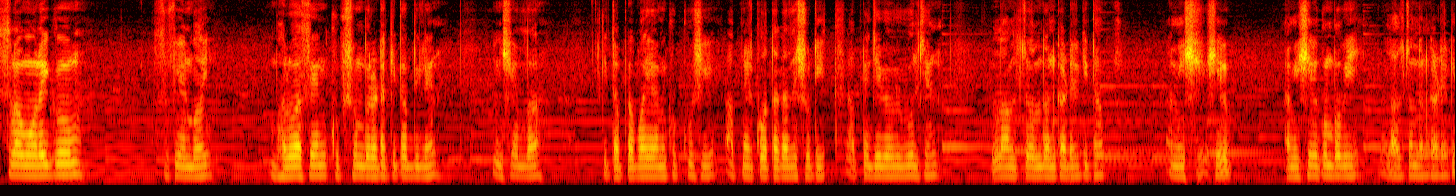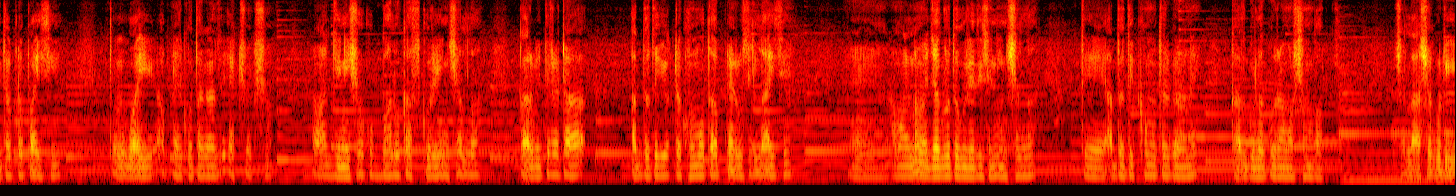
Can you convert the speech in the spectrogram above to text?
আসসালামু আলাইকুম। সুফিয়ান ভাই, ভালো আছেন? খুব সুন্দর একটা কিতাব দিলেন ইনশাল্লাহ কিতাবটা পাই আমি খুব খুশি। আপনার কথা কাজে সঠিক। আপনি যেভাবে বলছেন, লাল চন্দন কাঠের কিতাব, আমি সে- আমি সেরকমভাবেই লাল চন্দন কাঠের কিতাবটা পাইছি। তবে ভাই, আপনার কথা কাজ একশো একশো। আর জিনিসও খুব ভালো কাজ করে ইনশাল্লাহ তার ভিতরে একটা আধ্যাত্মিক একটা ক্ষমতা আপনার উচিত লাইছে। আমার নামে জাগ্রত করে দিয়েছেন ইনশাল্লাহ তো আধ্যাত্মিক ক্ষমতার কারণে কাজগুলো করা আমার সম্ভব। ইনশাল্লাহ আশা করি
